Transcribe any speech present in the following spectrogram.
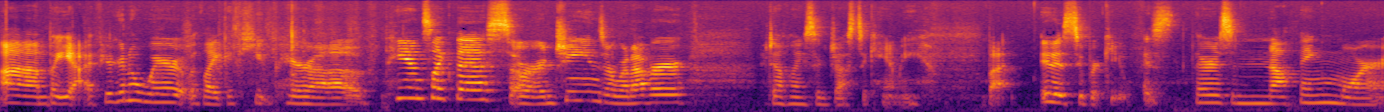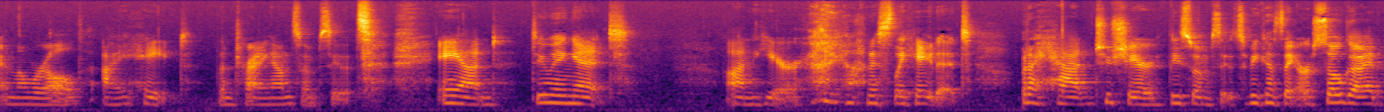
Um, but yeah, if you're gonna wear it with like a cute pair of pants like this or jeans or whatever, I definitely suggest a cami. But it is super cute. There's nothing more in the world I hate than trying on swimsuits and doing it on here. I honestly hate it. But I had to share these swimsuits because they are so good.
